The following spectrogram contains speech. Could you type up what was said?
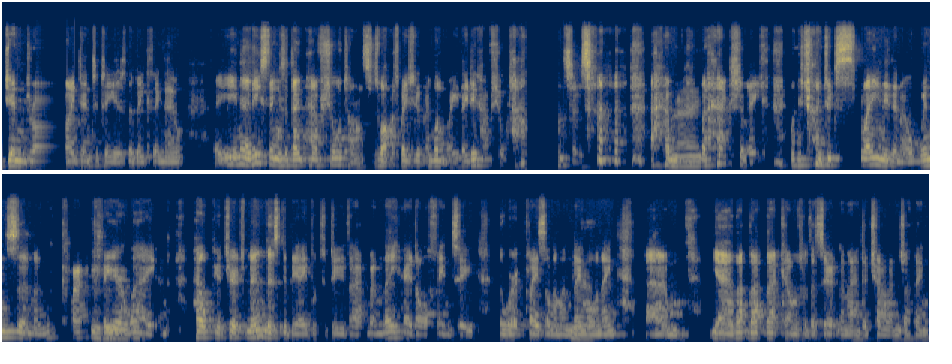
gender identity is the big thing now you know these things don't have short answers well i suppose in one way they do have short answers. um, right. But actually, when you're trying to explain it in a winsome and clear mm-hmm. way and help your church members to be able to do that when they head off into the workplace on a Monday yeah. morning, um, yeah, that, that, that comes with a certain amount of challenge, I think.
